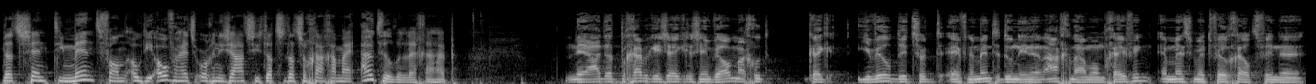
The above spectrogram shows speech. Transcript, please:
dat sentiment van ook die overheidsorganisaties... dat ze dat zo graag aan mij uit wilden leggen, Huip? Nou ja, dat begrijp ik in zekere zin wel. Maar goed, kijk, je wil dit soort evenementen doen in een aangename omgeving. En mensen met veel geld vinden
